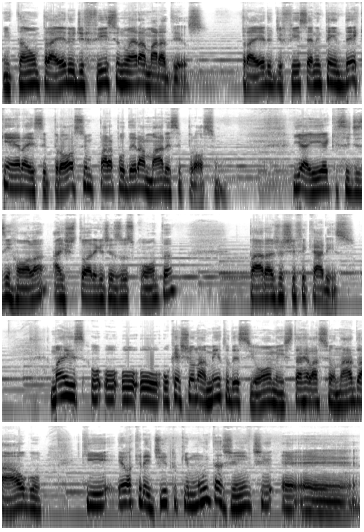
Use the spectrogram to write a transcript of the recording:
Então, para ele o difícil não era amar a Deus. Para ele o difícil era entender quem era esse próximo para poder amar esse próximo. E aí é que se desenrola a história que Jesus conta para justificar isso. Mas o, o, o, o questionamento desse homem está relacionado a algo que eu acredito que muita gente é, é,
